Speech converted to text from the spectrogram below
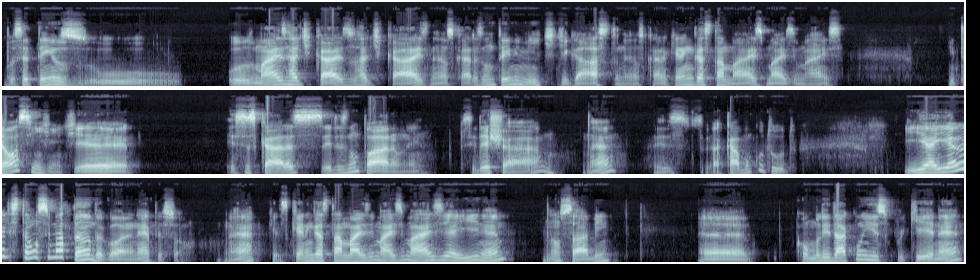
Você tem os, o, os mais radicais, os radicais, né? Os caras não têm limite de gasto, né? Os caras querem gastar mais, mais e mais. Então, assim, gente, é, esses caras, eles não param, né? Se deixar, né? Eles acabam com tudo. E aí eles estão se matando agora, né, pessoal? Né? Porque eles querem gastar mais e mais e mais e aí, né? Não sabem é, como lidar com isso, porque, né?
